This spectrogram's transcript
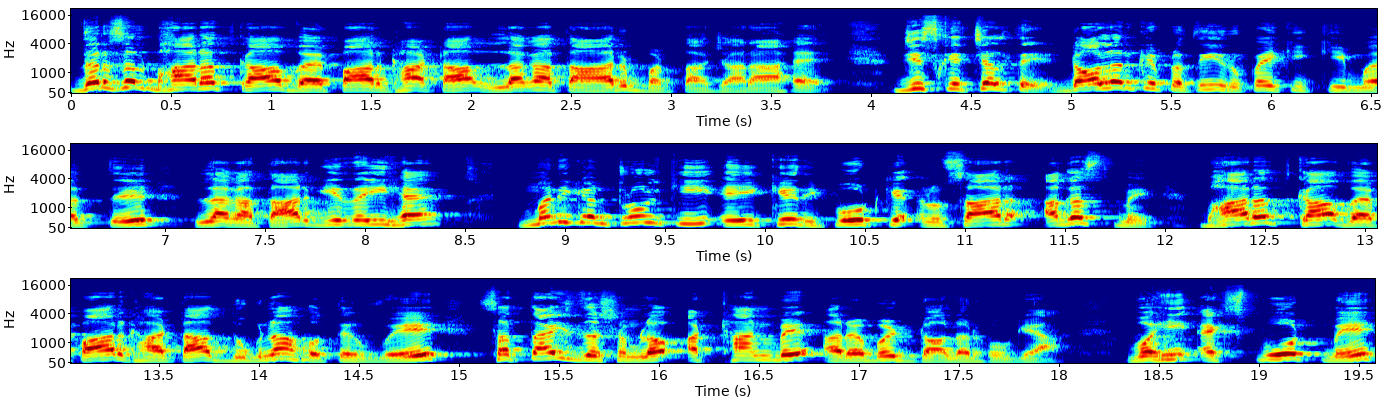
दरअसल भारत का व्यापार घाटा लगातार बढ़ता जा रहा है, जिसके चलते डॉलर के प्रति रुपए की कीमत लगातार गिर रही है। मनी कंट्रोल की एक रिपोर्ट के अनुसार अगस्त में भारत का व्यापार घाटा दुगना होते हुए सत्ताईस दशमलव अट्ठानबे अरब डॉलर हो गया। वहीं एक्सपोर्ट में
